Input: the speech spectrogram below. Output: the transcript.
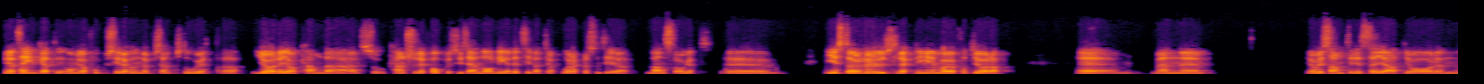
jag tänker att om jag fokuserar 100% på Storvreta, gör det jag kan där, så kanske det förhoppningsvis en dag leder till att jag får representera landslaget eh, i en större utsträckning än vad jag fått göra. Eh, men eh, jag vill samtidigt säga att jag har en,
